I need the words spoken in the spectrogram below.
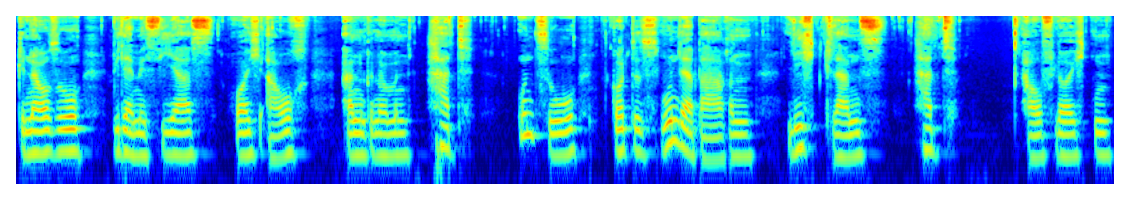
genauso wie der Messias euch auch angenommen hat und so Gottes wunderbaren Lichtglanz hat aufleuchten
